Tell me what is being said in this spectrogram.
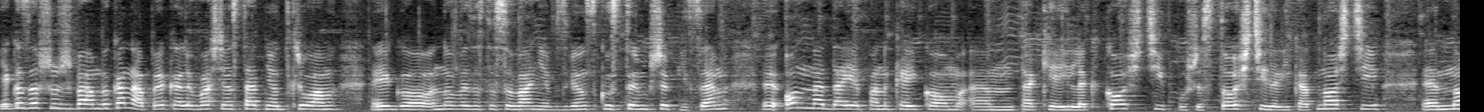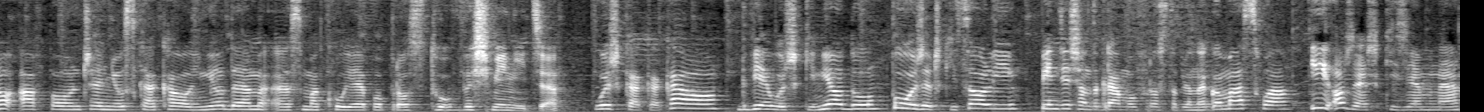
Ja go zawsze używałam do kanapek, ale właśnie ostatnio odkryłam jego nowe zastosowanie w związku z tym przepisem. Y, On nadaje pancake'om takiej lekkości, puszystości, delikatności, y, no a w połączeniu z kakao i miodem e, smakuje po prostu wyśmienicie. Łyżka kakao, dwie łyżki miodu, pół łyżeczki soli, 50 g roztopionego masła i orzeszki ziemne.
